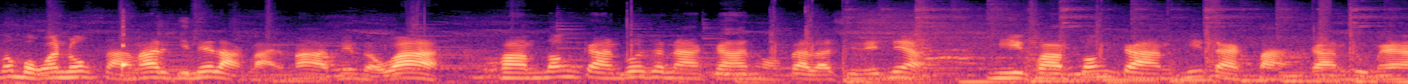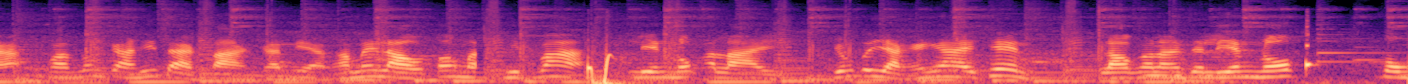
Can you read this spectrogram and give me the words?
ต้องบอกว่านกสามารถกินได้หลากหลายมาก เพียงแต่ว่าความต้องการโภชนาการของแต่ละชนิดเนี่ยมีความต้องการที่แตกต่างกันถูกไหมฮะความต้องการที่แตกต่างกันเนี่ยทำให้เราต้องมาคิดว่าเลี้ยงนกอะไร ยกตัวอย่างง่ายๆ เช่น เรากำลังจะเลี้ยงนกตรง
